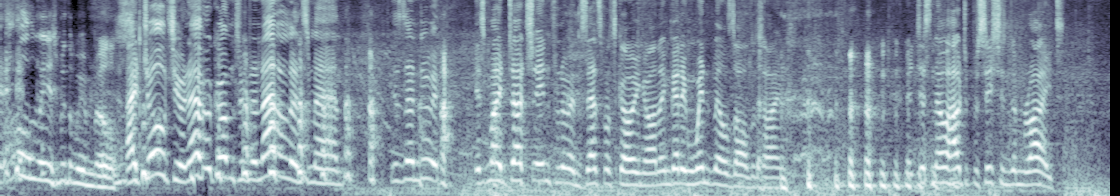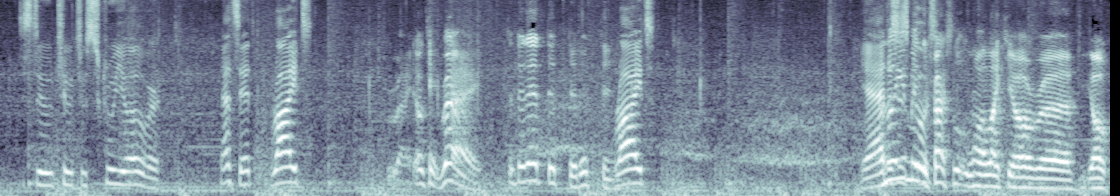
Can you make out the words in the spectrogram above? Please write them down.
Always with the windmills. I told you, never come to the Netherlands, man. Just don't do it. It's my Dutch influence. That's what's going on. I'm getting windmills all the time. I just know how to position them right, just to to to screw you over. That's it. Right, right. Okay. Right. Right. Yeah, I know this you is made the good. tracks look more like your uh, your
